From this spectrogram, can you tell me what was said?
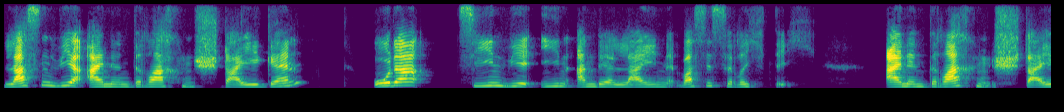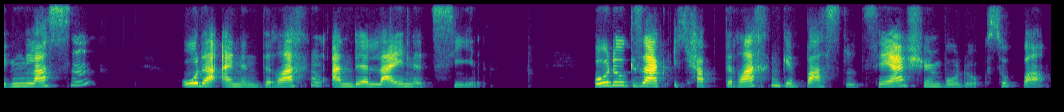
Lassen wir einen Drachen steigen oder ziehen wir ihn an der Leine? Was ist richtig? Einen Drachen steigen lassen oder einen Drachen an der Leine ziehen? Boduk sagt, ich habe Drachen gebastelt. Sehr schön, Boduk. Super.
